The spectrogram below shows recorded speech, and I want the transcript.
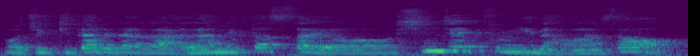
어, 좀 기다리다가 알람이 떴어요. 신제품이 나와서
